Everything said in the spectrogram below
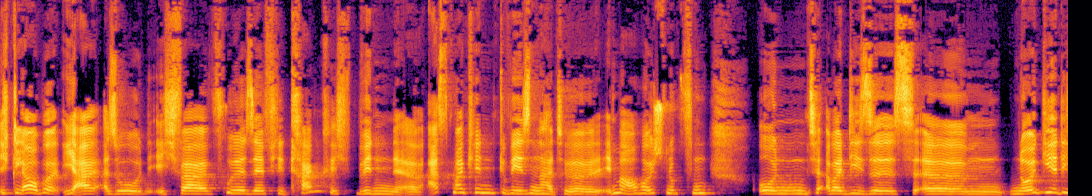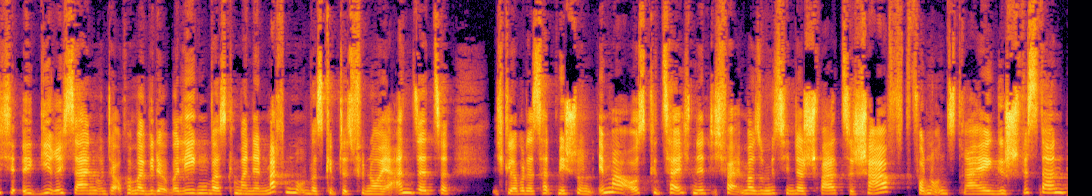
Ich glaube, ja, also ich war früher sehr viel krank. Ich bin äh, Asthma-Kind gewesen, hatte immer Heuschnupfen und aber dieses ähm, neugierig äh, gierig sein und auch immer wieder überlegen, was kann man denn machen und was gibt es für neue Ansätze, ich glaube, das hat mich schon immer ausgezeichnet. Ich war immer so ein bisschen das schwarze Schaf von uns drei Geschwistern.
